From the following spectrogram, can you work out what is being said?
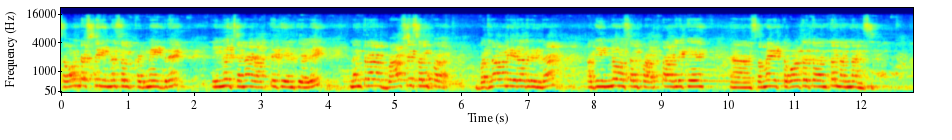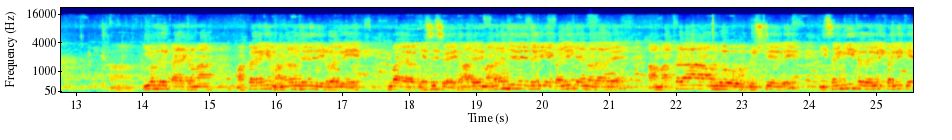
ಸೌಂಡ್ ಅಷ್ಟೇ ಇನ್ನೂ ಸ್ವಲ್ಪ ಕಡಿಮೆ ಇದ್ದರೆ ಇನ್ನೂ ಚೆನ್ನಾಗಿ ಆಗ್ತೈತಿ ಅಂತೇಳಿ. ನಂತರ ಭಾಷೆ ಸ್ವಲ್ಪ ಬದಲಾವಣೆ ಇರೋದ್ರಿಂದ ಅದು ಇನ್ನೂ ಸ್ವಲ್ಪ ಅರ್ಥ ಆಗಲಿಕ್ಕೆ ಸಮಯ ತಗೊಳ್ತೈತೋ ಅಂತ ನನ್ನ ಅನಿಸಿಕೆ. ಈ ಒಂದು ಕಾರ್ಯಕ್ರಮ ಮಕ್ಕಳಿಗೆ ಮನೋರಂಜನೆ ನೀಡುವಲ್ಲಿ ತುಂಬ ಯಶಸ್ವಿ ಆಯಿತು ಆದರೆ ಮನೋರಂಜನೆ ಜೊತೆಗೆ ಕಲಿಕೆ ಅನ್ನೋದಾದ್ರೆ ಆ ಮಕ್ಕಳ ಒಂದು ದೃಷ್ಟಿಯಲ್ಲಿ ಈ ಸಂಗೀತದಲ್ಲಿ ಕಲಿಕೆ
